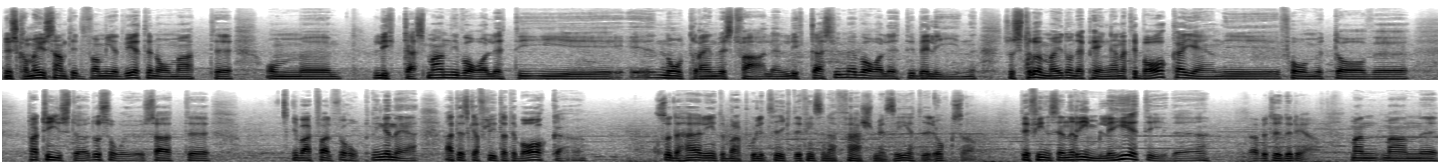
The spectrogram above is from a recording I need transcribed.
Nu ska man ju samtidigt vara medveten om att eh, om eh, lyckas man i valet i, i eh, Nordrhein-Westfalen, lyckas vi med valet i Berlin så strömmar ju de där pengarna tillbaka igen i form av eh, partistöd och så. Så att eh, i vart fall förhoppningen är att det ska flytta tillbaka. Så det här är inte bara politik, det finns en affärsmässighet i det också? Det finns en rimlighet i det. Vad betyder det? Man, man eh,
